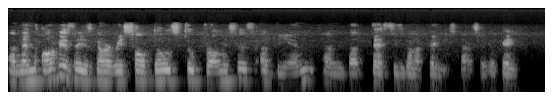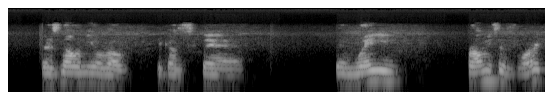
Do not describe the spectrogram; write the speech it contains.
And then obviously it's going to resolve those two promises at the end, and that test is going to fail. It's going to say, okay, there's no new row, because the, the way promises work,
